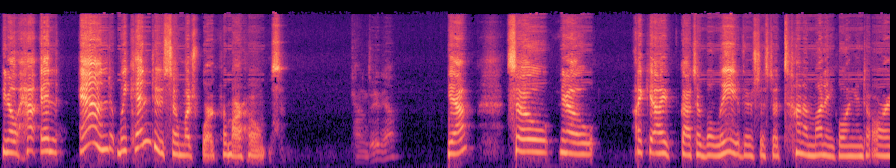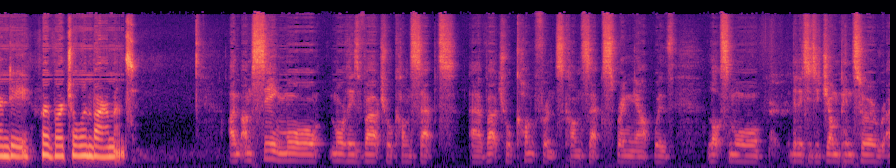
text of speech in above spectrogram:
you know, how, and and we can do so much work from our homes. Can do, yeah. Yeah. So, you know, I, I got to believe there's just a ton of money going into R&D for virtual environments. I'm, I'm seeing more more of these virtual concepts, uh, virtual conference concepts springing up with lots more ability to jump into a, a,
